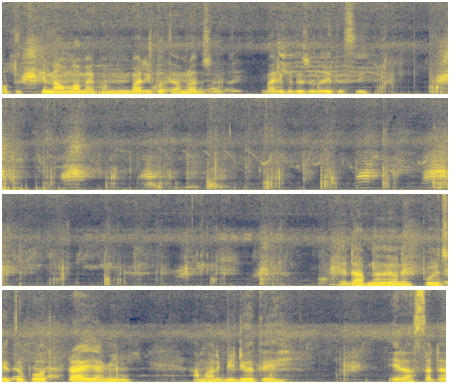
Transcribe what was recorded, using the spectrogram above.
অটো থেকে নামলাম এখন বাড়ির পথে আমরা বাড়ির পথে চলে যেতেছি এটা আপনাদের অনেক পরিচিত পথ প্রায় আমি আমার ভিডিওতে এই রাস্তাটা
